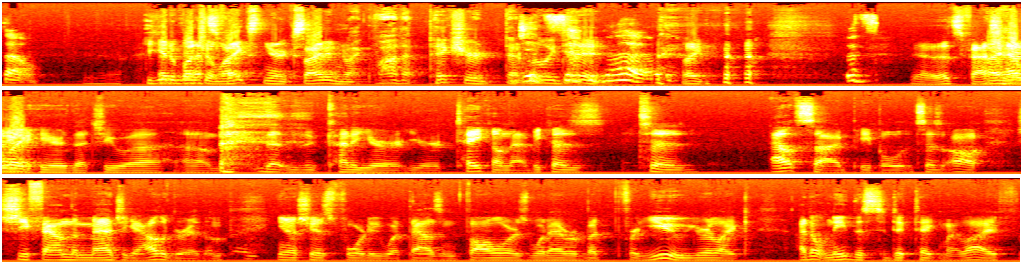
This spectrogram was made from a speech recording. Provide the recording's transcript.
So you get a bunch that's of fun. likes and you're excited and you're like wow that picture that did really so did. it good. like It's Yeah, that's have, fascinating like- to hear that you uh, um, that the, kind of your your take on that because to outside people it says oh she found the magic algorithm. You know she has 40 what thousand followers whatever but for you you're like I don't need this to dictate my life.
